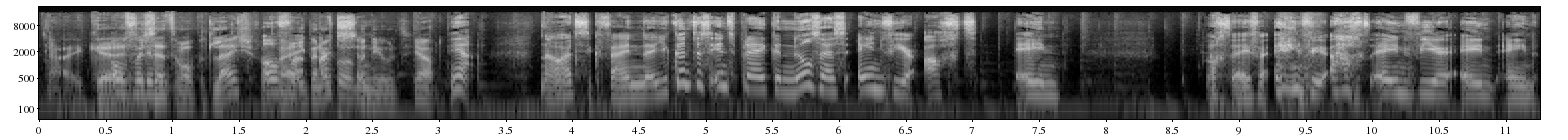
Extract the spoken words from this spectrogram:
Ja, ik uh, zet de... hem op het lijstje van mij. Ik ben artsen. ook wel benieuwd. Ja. ja, nou hartstikke fijn. Uh, je kunt dus inspreken 06 148 1... Wacht even, 148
